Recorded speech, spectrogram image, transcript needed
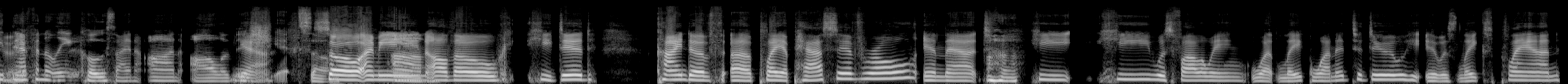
he definitely co-signed on all of this Yeah. shit. So, So, I mean, um, although he did kind of uh, play a passive role in that uh-huh. he he was following what Lake wanted to do. He, it was Lake's plan.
